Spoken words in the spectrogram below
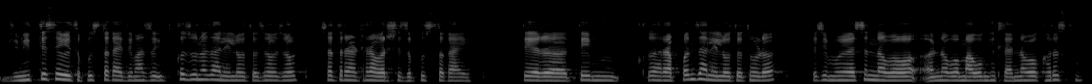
जे नित्यसेवेचं पुस्तक आहे ते माझं इतकं जुनं झालेलं होतं. जवळजवळ सतरा अठरा वर्षाचं पुस्तक आहे. तर ते खराब पण झालेलं होतं थोडं. त्याच्यामुळे असं नवं नवं मागून घेतलं. नवं खरंच खूप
